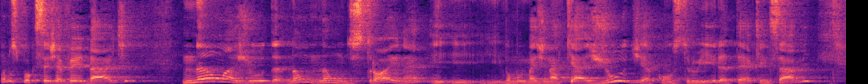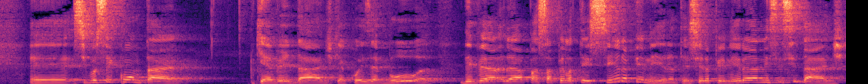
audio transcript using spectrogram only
Vamos supor que seja verdade, não ajuda, não, não destrói, né? E, e, e vamos imaginar que ajude a construir até, quem sabe. É, se você contar que é verdade, que a coisa é boa, deverá passar pela terceira peneira. A terceira peneira é a necessidade.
